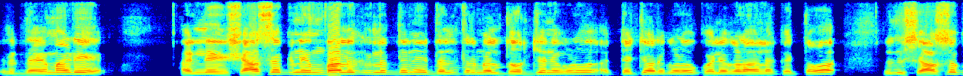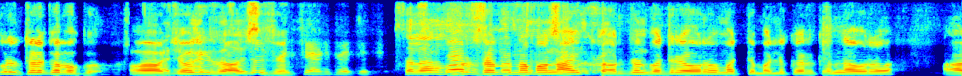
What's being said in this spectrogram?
ಇದಕ್ಕೆ ದಯಮಾಡಿ ಅಲ್ಲಿ ಶಾಸಕನ ಹಿಂಬಾಲಕರಲ್ಲಿದ್ದೇನೆ ದಲಿತರ ಮೇಲೆ ದೌರ್ಜನ್ಯಗಳು ಅತ್ಯಾಚಾರಗಳು ಕೊಲೆಗಳು ಆಗ್ಲಕ್ಕೈತವ ಇದು ಶಾಸಕರು ತಿಳ್ಕೋಬೇಕು. ಆ, ಸುಮಾರು ಸಲ ನಮ್ಮ ನಾಯಕರು ಅರ್ಜುನ್ ಭದ್ರಿ ಅವರು ಮತ್ತೆ ಮಲ್ಲಿಕಾರ್ಜುನ ಖನ್ನ ಅವರು ಆ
